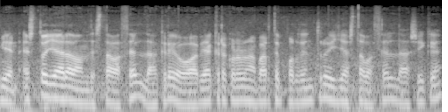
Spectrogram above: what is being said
Bien, esto ya era donde estaba Zelda, creo. Había que recorrer una parte por dentro y ya estaba Zelda, así que... Eh,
